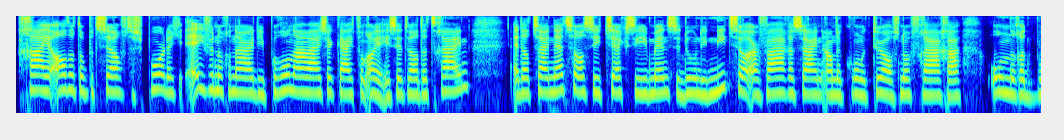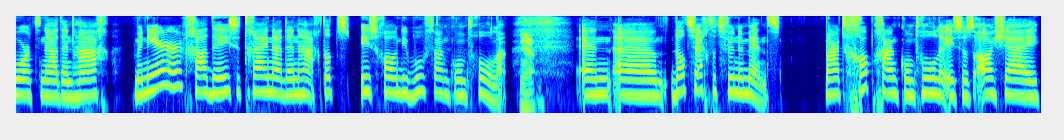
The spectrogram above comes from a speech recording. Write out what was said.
ga je altijd op hetzelfde spoor, dat je even nog naar die perronaanwijzer kijkt van, oh ja, is dit wel de trein? En dat zijn net zoals die checks die mensen doen die niet zo ervaren zijn aan de conducteur alsnog vragen onder het bord naar Den Haag. Meneer, gaat deze trein naar Den Haag? Dat is gewoon die behoefte aan controle. Ja. En eh, dat is echt het fundament. Maar het grappige aan controle is dat als jij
